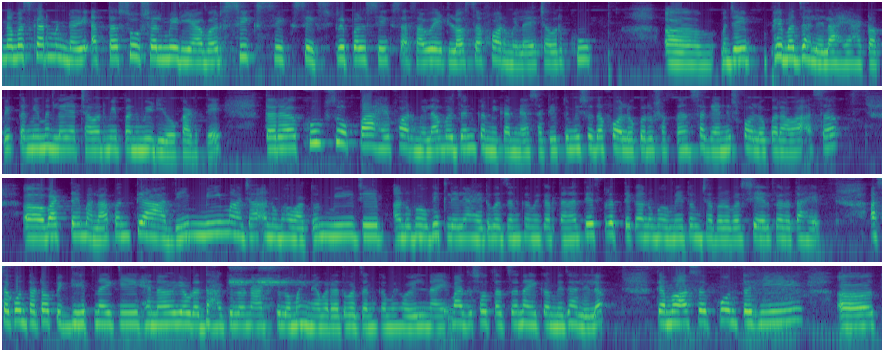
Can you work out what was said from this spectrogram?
नमस्कार मंडळी आत्ता सोशल मीडियावर six six six triple six असा वेट लॉसचा फॉर्म्युला याच्यावर खूप म्हणजे फेमस झालेला आहे हा टॉपिक तर मी म्हणलं याच्यावर मी पण व्हिडिओ काढते. तर खूप सोपा आहे फॉर्म्युला वजन कमी करण्यासाठी. तुम्ही सुद्धा फॉलो करू शकता आणि सगळ्यांनीच फॉलो करावा. असं वाटतंय मला. पण त्याआधी मी माझ्या अनुभवातून मी जे अनुभव घेतलेले आहेत वजन कमी करताना तेच प्रत्येक अनुभव मी तुमच्याबरोबर शेअर करत आहे. असा कोणता टॉपिक घेत नाही की ह्यानं एवढं दहा किलो ना आठ किलो महिन्याभरात वजन कमी होईल? नाही. माझं स्वतःचं नाही कमी झालेलं. त्यामुळं असं कोणतंही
